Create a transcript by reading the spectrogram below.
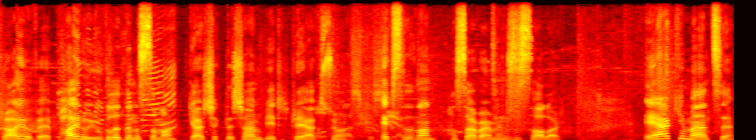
Cryo ve Pyro'yu uyguladığınız zaman gerçekleşen bir reaksiyon. Ekstradan hasar vermenizi sağlar. Eğer ki Melt'i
